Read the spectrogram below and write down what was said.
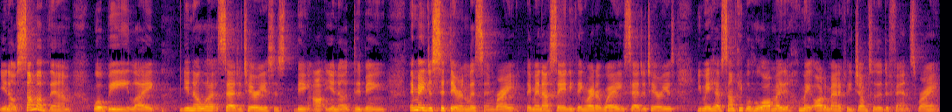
you know some of them will be like you know what? Sagittarius is being uh, you know they being they may just sit there and listen right? They may not say anything right away sagittarius. You may have some people who all may who may automatically jump to the defense right?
